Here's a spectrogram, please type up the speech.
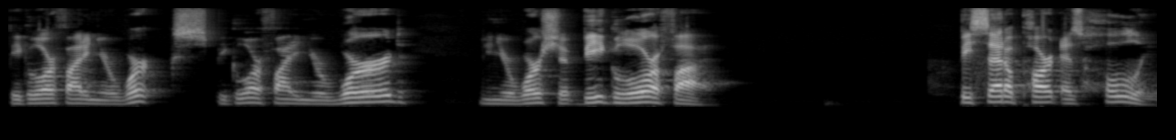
Be glorified in your works. Be glorified in your word, in your worship. Be glorified. Be set apart as holy.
